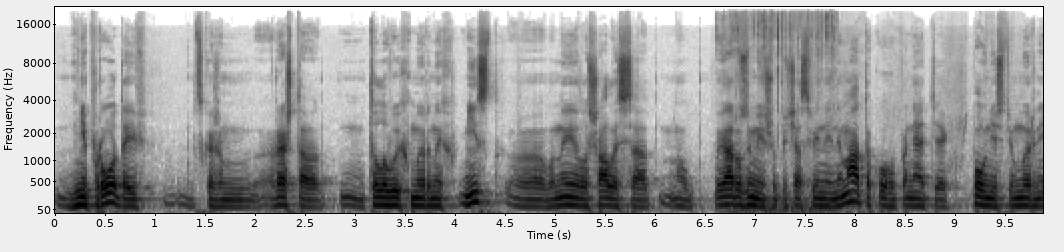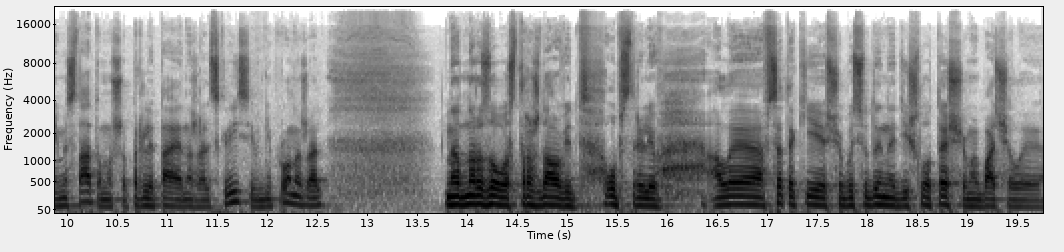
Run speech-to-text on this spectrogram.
Дніпро, да й, скажімо, решта тилових мирних міст, е, вони лишалися. Ну, я розумію, що під час війни немає такого поняття, як повністю мирні міста, тому що прилітає, на жаль, скрізь, і в Дніпро, на жаль неодноразово страждав від обстрілів, але все-таки, щоб сюди не дійшло те, що ми бачили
